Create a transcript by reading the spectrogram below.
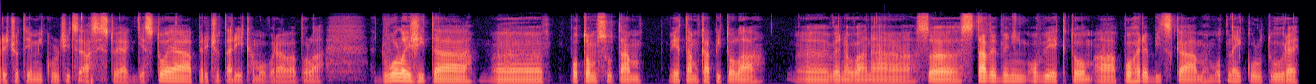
prečo tie Mikulčice asi stoja, kde stoja, prečo tá rieka Movorava bola dôležitá. E, potom sú tam, je tam kapitola e, venovaná stavebným objektom a pohrebiskám, hmotnej kultúre,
